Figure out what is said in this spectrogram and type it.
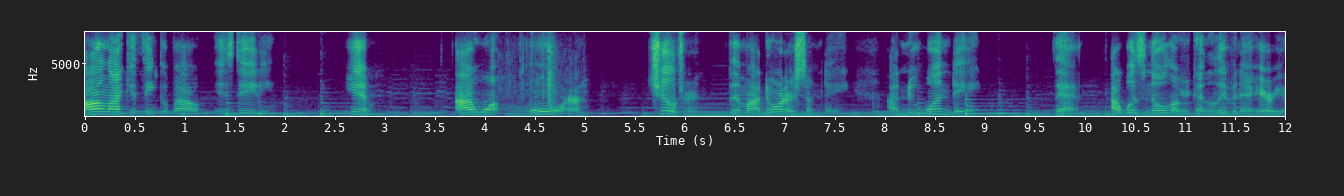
All I can think about is dating him. I want more children than my daughter someday. I knew one day that I was no longer going to live in that area.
